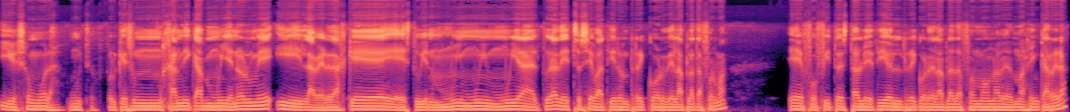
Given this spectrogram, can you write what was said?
Y eso mola mucho, porque es un hándicap muy enorme y la verdad es que estuvieron muy, muy, muy a la altura. De hecho, se batieron récord de la plataforma. Eh, Fofito estableció el récord de la plataforma una vez más en carrera.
